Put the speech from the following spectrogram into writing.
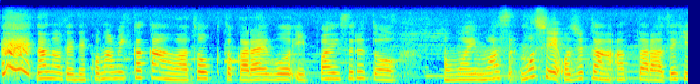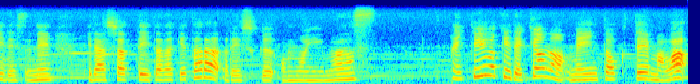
なのでねこの3日間はトークとかライブをいっぱいすると思います。もしお時間あったら是非ですねいらっしゃっていただけたら嬉しく思います。はい、というわけで今日のメイントークテーマは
